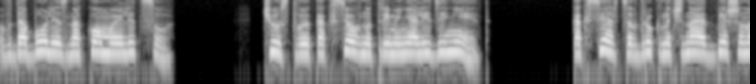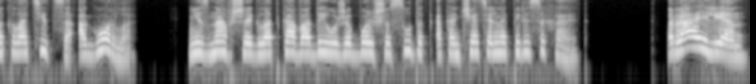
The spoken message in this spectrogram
в до боли знакомое лицо. Чувствую, как все внутри меня леденеет, как сердце вдруг начинает бешено колотиться, а горло, не знавшее глотка воды уже больше суток, окончательно пересыхает. «Райлен!»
